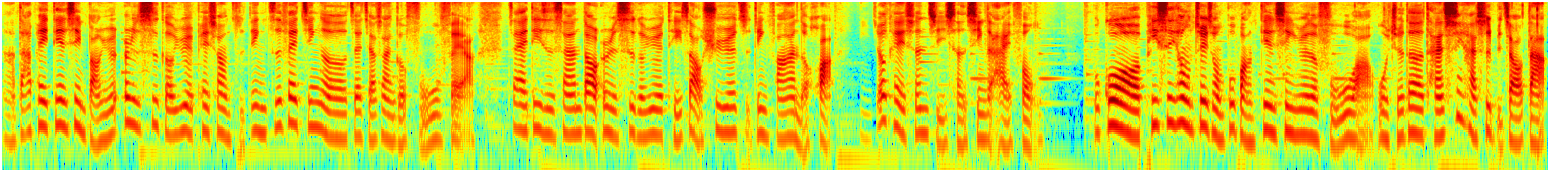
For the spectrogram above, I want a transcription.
那搭配电信绑约二十四个月，配上指定资费金额，再加上一个服务费啊，在第十三到二十四个月提早续约指定方案的话，你就可以升级成新的 iPhone。不过 PC Home 这种不绑电信约的服务啊，我觉得弹性还是比较大，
